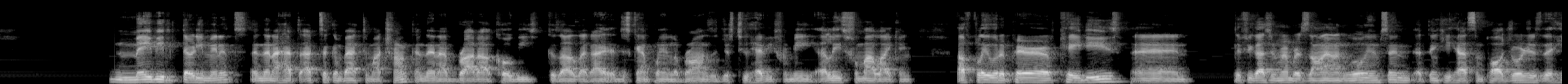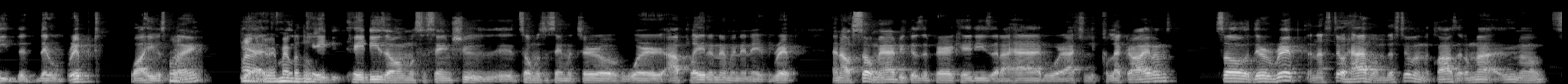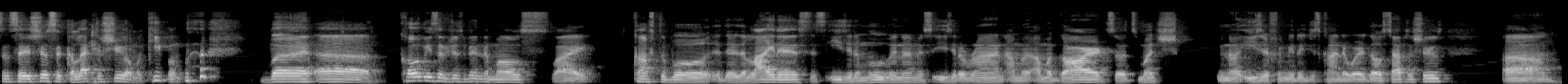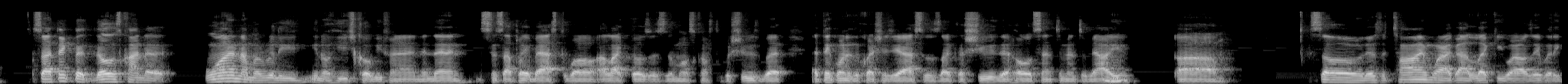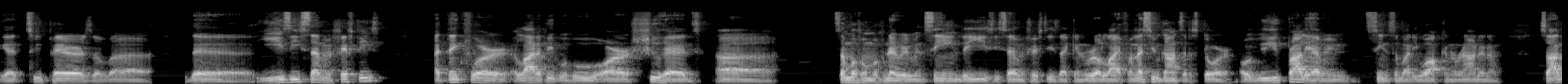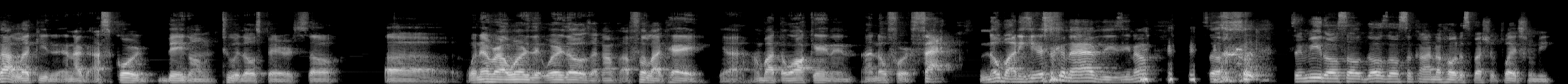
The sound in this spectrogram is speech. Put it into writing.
maybe 30 minutes, and then I had to I took them back to my trunk, and then I brought out Kobe's because I was like, I just can't play in LeBrons; they're just too heavy for me, at least for my liking. I've played with a pair of KDs, and if you guys remember Zion Williamson, I think he had some Paul Georges that he that they ripped while he was playing. Right. Yeah, I remember those. KD, KD's are almost the same shoes. It's almost the same material where I played in them and then they ripped. And I was so mad because the pair of KDs that I had were actually collector items. So they're ripped, and I still have them. They're still in the closet. I'm not, you know, since it's just a collector shoe, I'm gonna keep them. but uh Kobe's have just been the most like comfortable. They're the lightest. It's easy to move in them. It's easy to run. I'm a I'm a guard, so it's much you know easier for me to just kind of wear those types of shoes. Um, so I think that those kind of one, I'm a really you know huge Kobe fan, and then since I play basketball, I like those as the most comfortable shoes. But I think one of the questions you asked was like a shoe that holds sentimental value. Mm-hmm. Um, so there's a time where I got lucky where I was able to get two pairs of uh, the Yeezy 750s. I think for a lot of people who are shoe heads, uh, some of them have never even seen the Yeezy 750s like in real life, unless you've gone to the store or you probably haven't seen somebody walking around in them. So I got lucky and I, I scored big on two of those pairs. So uh, whenever I wear that wear those, like I'm, i feel like, hey, yeah, I'm about to walk in, and I know for a fact nobody here is gonna have these, you know. so to me, those those also kind of hold a special place for me.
